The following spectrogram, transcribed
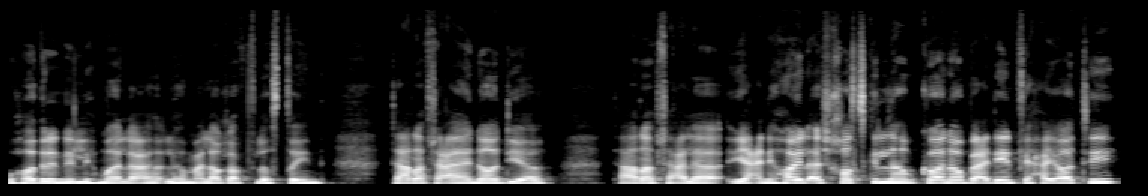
وهذين اللي هم لهم علاقة بفلسطين. تعرفت على نادية. تعرفت على يعني هاي الأشخاص كلهم كانوا بعدين في حياتي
